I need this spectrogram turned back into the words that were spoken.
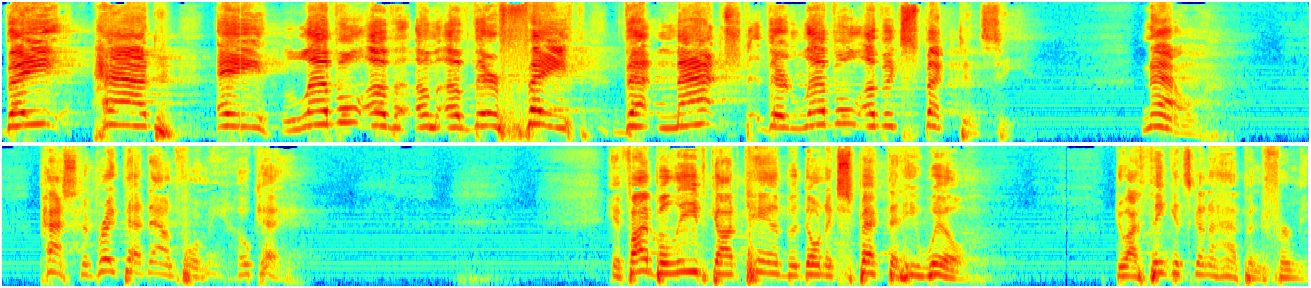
They had a level of, um, of their faith that matched their level of expectancy. Now, Pastor, break that down for me. Okay. If I believe God can but don't expect that He will, do I think it's going to happen for me?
